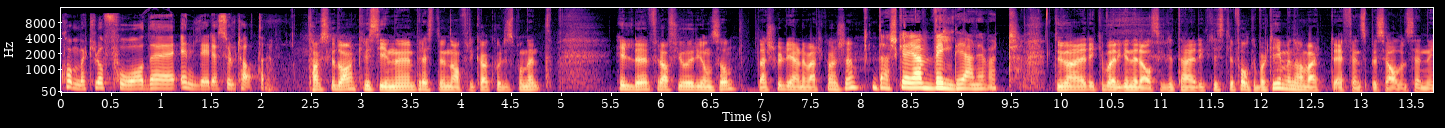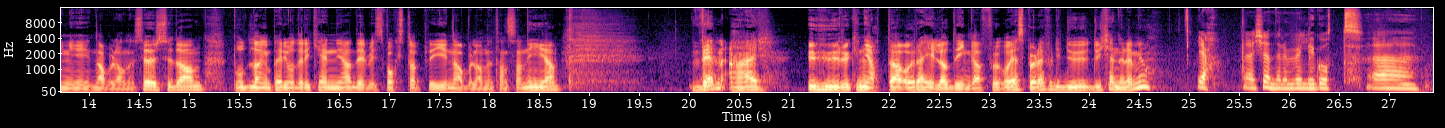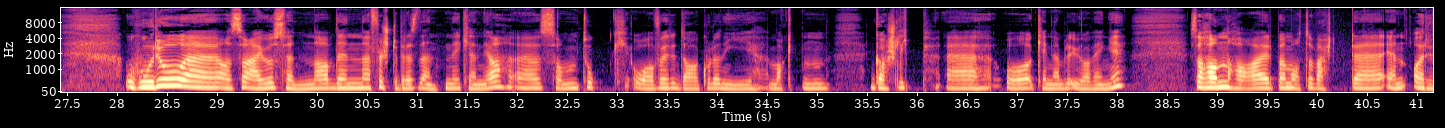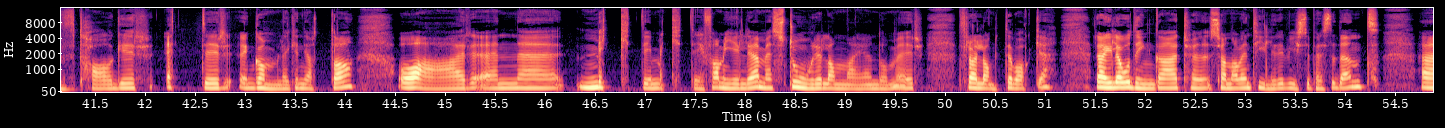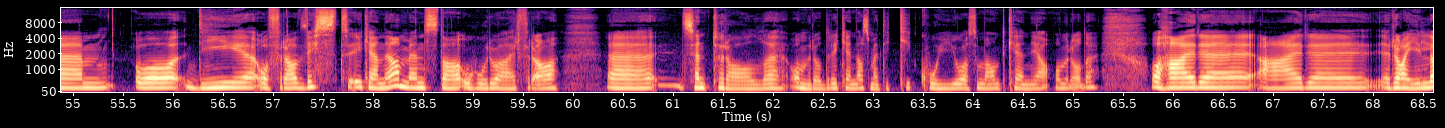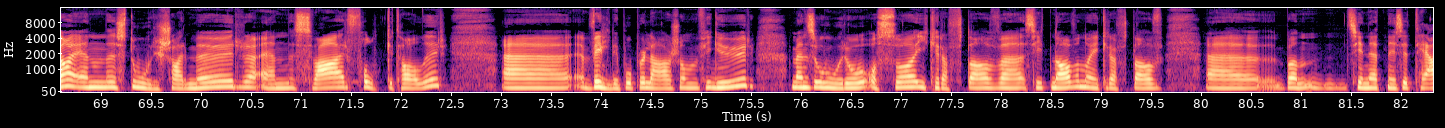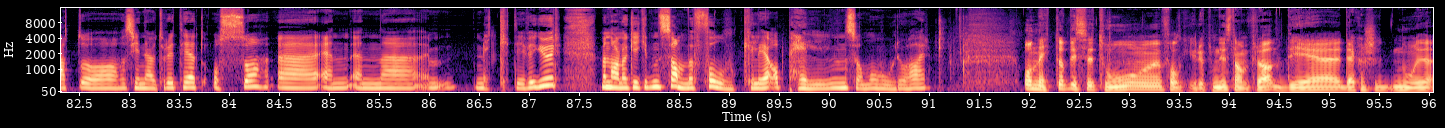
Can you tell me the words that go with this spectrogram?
kommer til å få det endelige resultatet. Takk skal du ha, Kristine Presttun, Afrikakorrespondent. Hilde Frafjord Jonsson, der skulle du gjerne vært, kanskje? Der skulle jeg veldig gjerne vært. Du er ikke bare generalsekretær i Kristelig Folkeparti, men har vært FNs spesialutsending i nabolandet Sør-Sudan, bodd lange perioder i Kenya, delvis vokst opp i nabolandet Tanzania. Hvem er Uhuru Kenyatta og Raila Odinga? Og jeg spør deg fordi du, du kjenner dem jo? Ja, jeg kjenner dem veldig godt. Uh, Uhuru eh, altså er jo sønnen av den første presidenten i Kenya, eh, som tok over da kolonimakten ga slipp eh, og Kenya ble uavhengig. Så han har på en måte vært en arvtaker etter gamle Kenyatta, og er en mektig, mektig familie med store landeiendommer fra langt tilbake. Raila Odinga er sønn av en tidligere visepresident. Og, de, og fra vest i Kenya, mens da Uhuru er fra eh, sentrale områder i Kenya som heter Kikuyu, altså Mount Kenya-området. Og her eh, er eh, Raila en storsjarmør, en svær folketaler. Eh, veldig populær som figur, mens Uhuru også i kraft av eh, sitt navn og i kraft av eh, sin etnisitet og sin autoritet også en, en mektig figur, men har nok ikke den samme folkelige appellen som Ohoro har. Og nettopp disse to folkegruppene de stammer fra, det, det er kanskje noe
